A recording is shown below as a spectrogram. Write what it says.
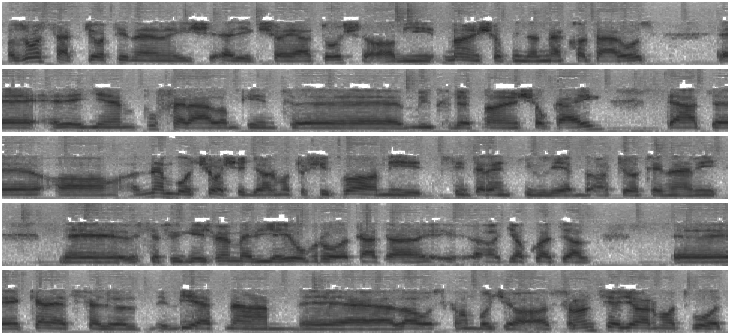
az ország történelme is elég sajátos, ami nagyon sok mindent meghatároz. Ez egy ilyen pufferállamként működött nagyon sokáig, tehát a, nem volt sohasem gyarmatosítva, ami szinte rendkívüli ebbe a történelmi összefüggésben, mert ugye jobbról, tehát a, a gyakorlatilag kelet felől Vietnám, Laos, Kambodzsa az francia gyarmat volt,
